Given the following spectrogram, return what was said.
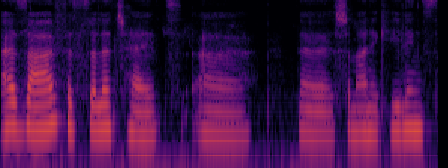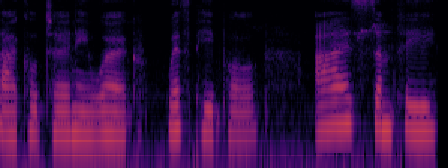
As I facilitate uh, the shamanic healing cycle journey work with people, I simply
